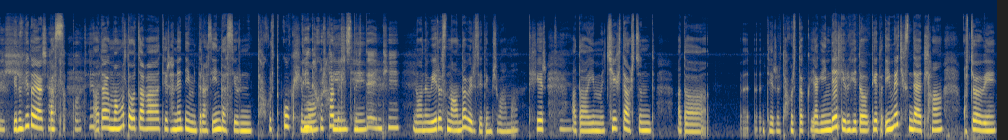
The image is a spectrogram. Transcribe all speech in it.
Ерөнхийдөө яг бас одоо яг Монголд ууж байгаа тэр ханиадны мэдрээс энд бас ер нь тохирдоггүй гэх юм уу? Тийм тохирхоо бэлттэй энэ хий нөгөө нэг вирус нь ондоо вирус гэдэг юм шиг байна. Тэгэхээр одоо ийм чигтэй орчинд одоо э, тэр тохирдог. Яг эндээ л ерөнхийдөө тэгээд имиж гэсэндээ адилхан 30%-ийн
